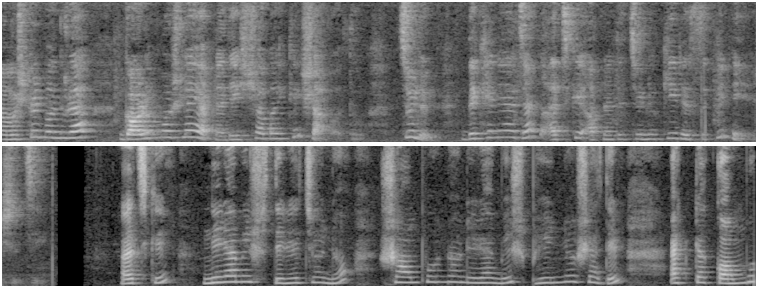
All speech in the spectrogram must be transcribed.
নমস্কার বন্ধুরা গরম মশলায় আপনাদের সবাইকে স্বাগত। চলুন, দেখে নেওয়া যাক আজকে আপনাদের জন্য কি রেসিপি নিয়ে এসেছি। আজকে নিরামিষ দিনের জন্য সম্পূর্ণ নিরামিষ ভিন্ন স্বাদের একটা কম্বো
